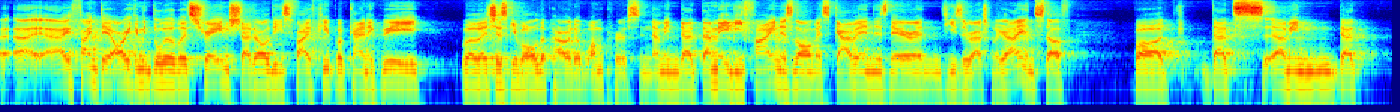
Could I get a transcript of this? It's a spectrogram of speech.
uh, I, I find the argument a little bit strange that all these five people can agree. Well, let's just give all the power to one person. I mean, that, that may be fine as long as Gavin is there and he's a rational guy and stuff. But that's, I mean, that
